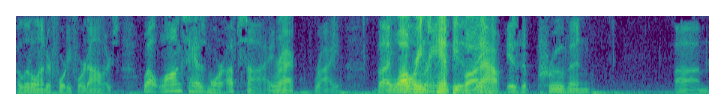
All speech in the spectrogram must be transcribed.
a little under forty-four dollars. Well, Longs has more upside, Right. Right, but And Walgreens can't be bought a- out. Is a proven, um,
